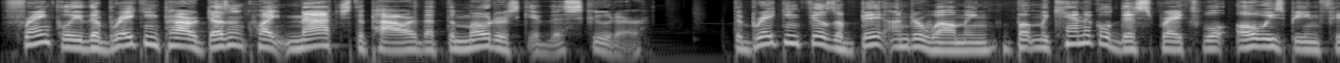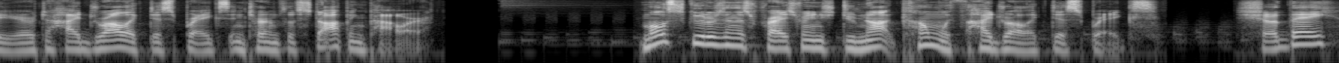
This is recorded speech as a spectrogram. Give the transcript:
Frankly, the braking power doesn't quite match the power that the motors give this scooter. The braking feels a bit underwhelming, but mechanical disc brakes will always be inferior to hydraulic disc brakes in terms of stopping power. Most scooters in this price range do not come with hydraulic disc brakes. Should they?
